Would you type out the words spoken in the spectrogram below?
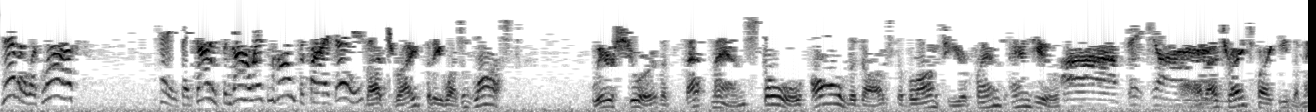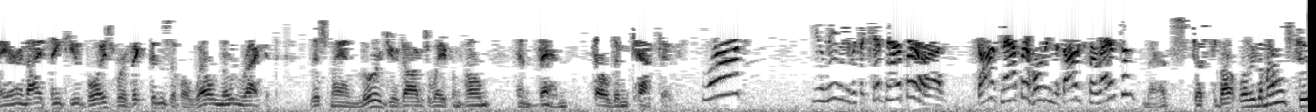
Never was lost. Hey, Big John has been gone away from home for five days. That's right, but he wasn't lost. We're sure that that man stole all the dogs that belonged to your friends and you. Ah, Big John. Uh, that's right, Sparky. The mayor and I think you boys were victims of a well-known racket. This man lured your dogs away from home and then held them captive. What? You mean he was a kidnapper or a dog napper holding the dogs for ransom? That's just about what it amounts to.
